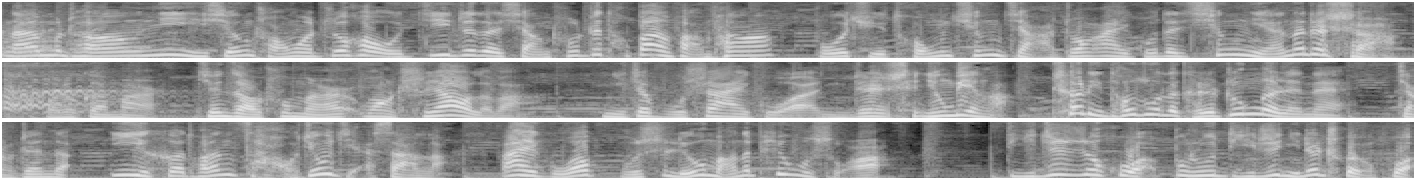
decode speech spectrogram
难不成逆行闯祸之后机智的想出这套办法吗？博取同情，假装爱。国的青年呢？这是我说哥们儿，今早出门忘吃药了吧？你这不是爱国，你这是神经病啊！车里头坐的可是中国人呢。讲真的，义和团早就解散了，爱国不是流氓的庇护所。抵制日货不如抵制你这蠢货。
